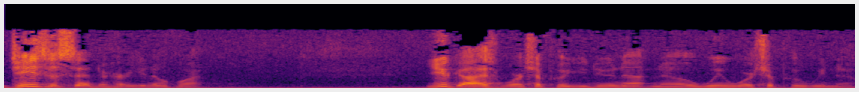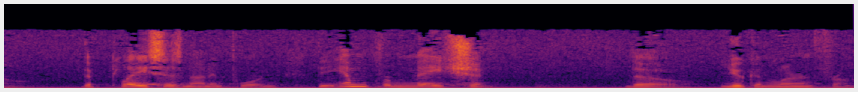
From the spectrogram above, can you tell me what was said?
Jesus said to her, You know what? You guys worship who you do not know. We worship who we know. The place is not important. The information, though, you can learn from.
